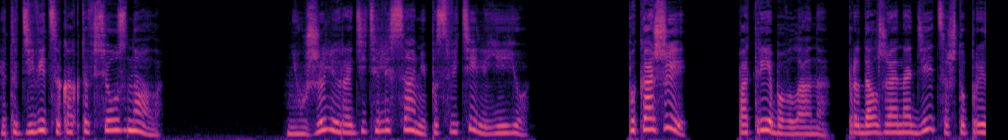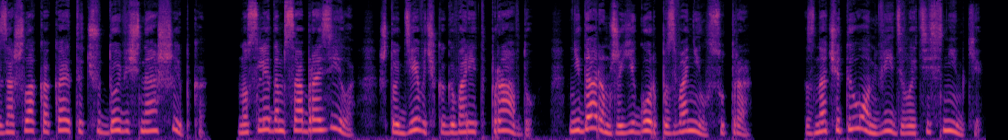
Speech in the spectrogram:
Эта девица как-то все узнала. Неужели родители сами посвятили ее? «Покажи!» — потребовала она, продолжая надеяться, что произошла какая-то чудовищная ошибка, но следом сообразила, что девочка говорит правду. Недаром же Егор позвонил с утра. Значит, и он видел эти снимки.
